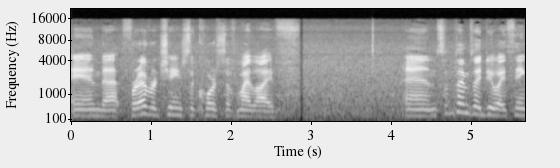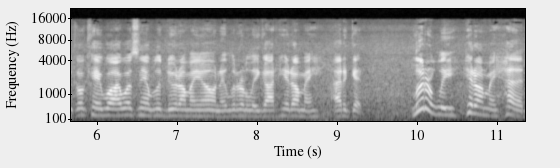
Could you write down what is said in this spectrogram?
and that forever changed the course of my life. And sometimes I do, I think, okay, well, I wasn't able to do it on my own. I literally got hit on my, I had to get literally hit on my head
